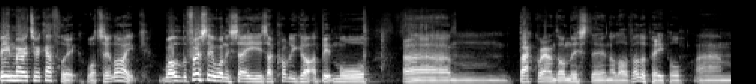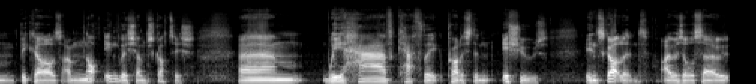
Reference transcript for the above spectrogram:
being married to a Catholic, what's it like? Well, the first thing I want to say is I probably got a bit more um, background on this than a lot of other people um, because I'm not English, I'm Scottish. Um, we have Catholic Protestant issues in Scotland. I was also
